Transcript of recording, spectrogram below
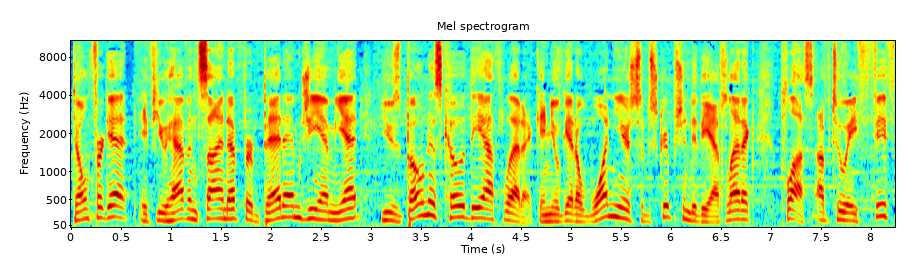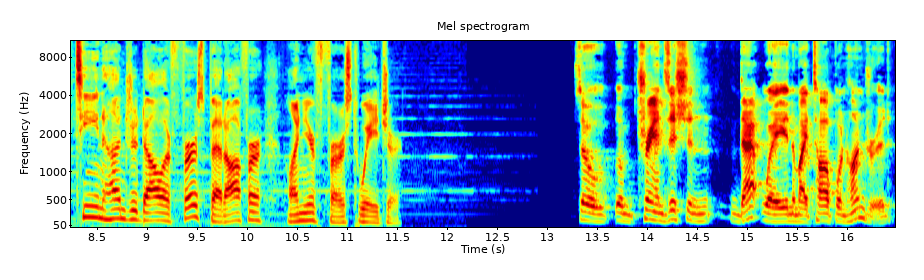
Don't forget, if you haven't signed up for BetMGM yet, use bonus code The Athletic, and you'll get a one-year subscription to The Athletic, plus up to a fifteen hundred dollar first bet offer on your first wager. So um, transition that way into my top 100,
